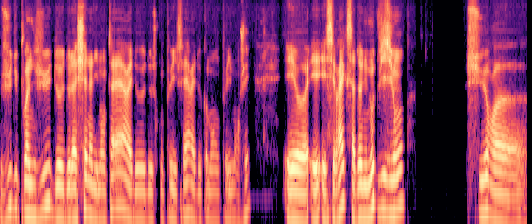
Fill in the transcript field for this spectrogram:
vu du point de vue de, de la chaîne alimentaire et de, de ce qu'on peut y faire et de comment on peut y manger. Et, euh, et, et c'est vrai que ça donne une autre vision sur euh,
